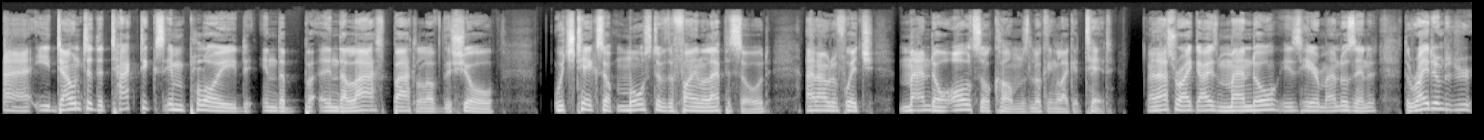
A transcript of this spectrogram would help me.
Uh, he- down to the tactics employed in the in the last battle of the show, which takes up most of the final episode, and out of which Mando also comes looking like a tit. And that's right, guys. Mando is here. Mando's in it. The writer,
